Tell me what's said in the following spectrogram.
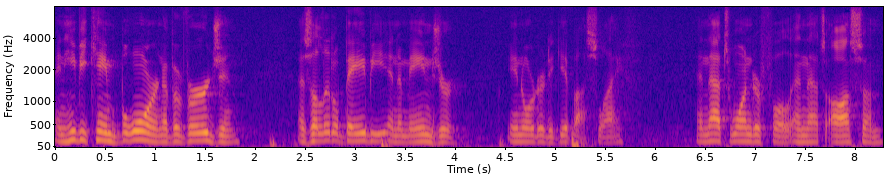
And He became born of a virgin as a little baby in a manger in order to give us life. And that's wonderful and that's awesome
